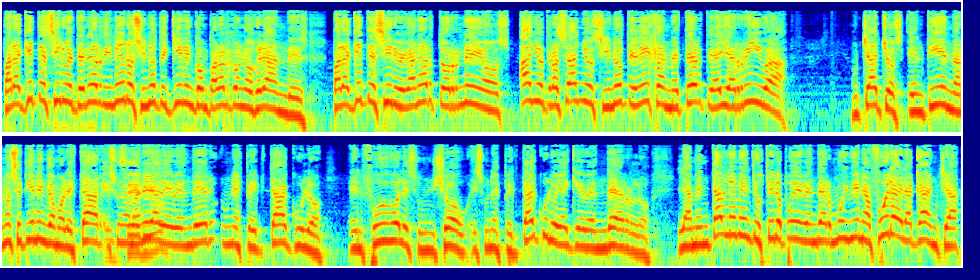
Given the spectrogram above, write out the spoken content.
¿Para qué te sirve tener dinero si no te quieren comparar con los grandes? ¿Para qué te sirve ganar torneos año tras año si no te dejan meterte ahí arriba? Muchachos, entiendan, no se tienen que molestar. ¿En Es una serio? manera de vender un espectáculo. El fútbol es un show, es un espectáculo y hay que venderlo. Lamentablemente usted lo puede vender muy bien afuera de la cancha,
